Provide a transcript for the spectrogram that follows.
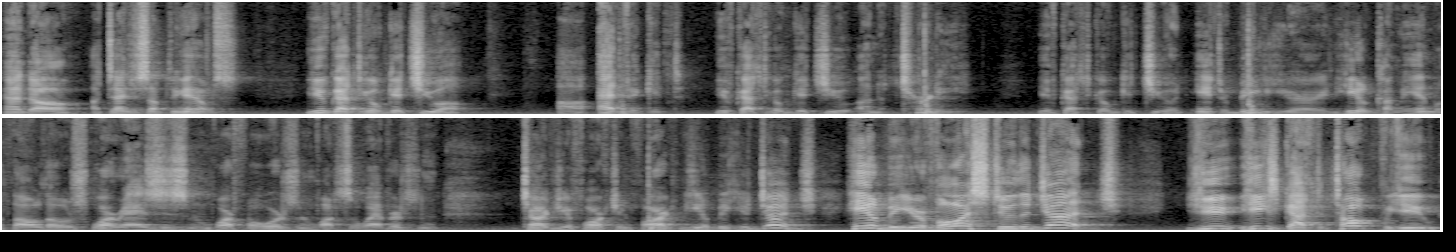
And uh, I'll tell you something else. You've got to go get you a, advocate. You've got to go get you an attorney. You've got to go get you an intermediary, and he'll come in with all those whereases and wherefores and whatsoevers and charge you a fortune for it, and he'll be your judge. He'll be your voice to the judge. You, he's got to talk for you.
